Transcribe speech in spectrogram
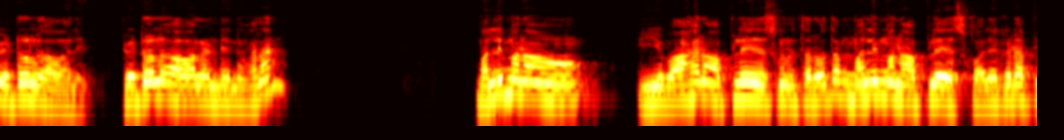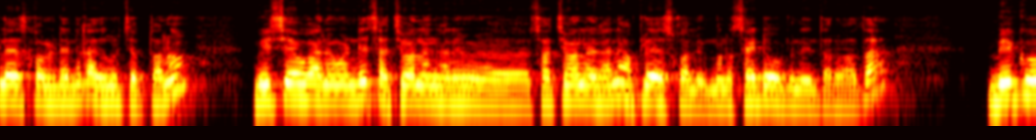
పెట్రోల్ కావాలి. పెట్రోల్ కావాలంటే కనుక మళ్ళీ మనం ఈ వాహనం అప్లై చేసుకున్న తర్వాత మళ్ళీ మనం అప్లై చేసుకోవాలి. ఎక్కడ అప్లై చేసుకోవాలంటే కనుక అది కూడా చెప్తాను. మీ సేవ కానివ్వండి సచివాలయం కానీ సచివాలయం కానీ అప్లై చేసుకోవాలి. మన సైట్ ఓపెన్ అయిన తర్వాత మీకు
